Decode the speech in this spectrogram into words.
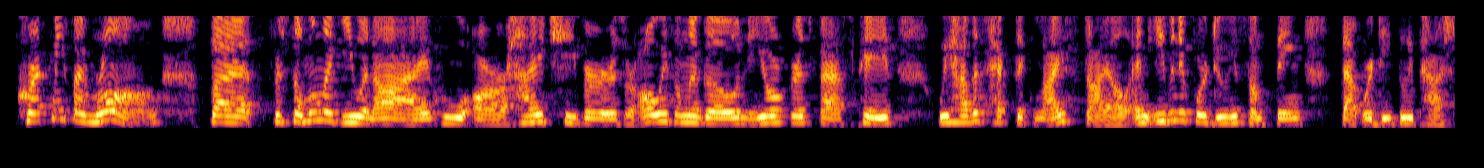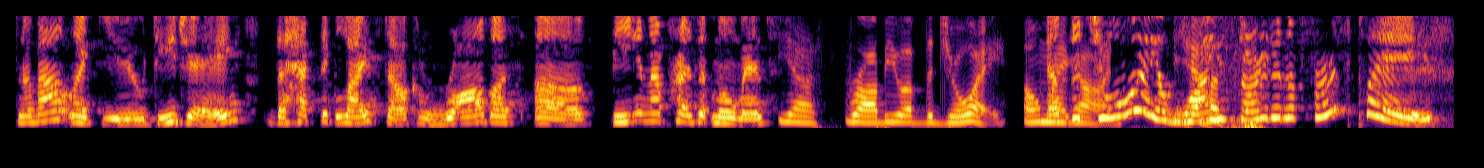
correct me if I'm wrong, but for someone like you and I who are high achievers or always on the go, New Yorkers, fast paced, we have this hectic lifestyle. And even if we're doing something that we're deeply passionate about, like you DJing, the hectic lifestyle can rob us of being in that present moment. Yes, rob you of the joy. Oh my god. of the joy of why you started in the first place.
